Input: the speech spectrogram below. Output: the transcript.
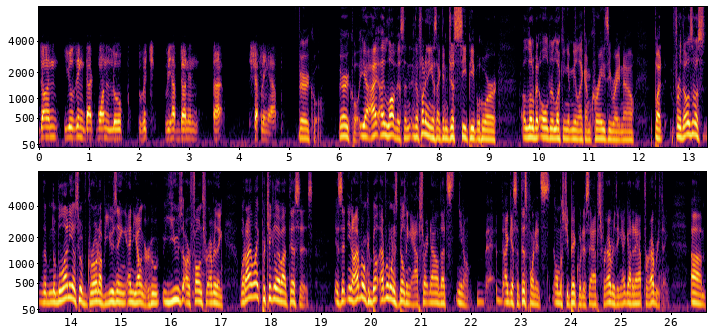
done using that one loop, which we have done in uh, Chefly app. Very cool. Very cool. Yeah, I, I love this. And the funny thing is, I can just see people who are a little bit older looking at me like I'm crazy right now. But for those of us, the, the millennials who have grown up using and younger who use our phones for everything, what I like particularly about this is, is that you know everyone can build. Everyone is building apps right now. That's you know, I guess at this point it's almost ubiquitous apps for everything. I got an app for everything. Um,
